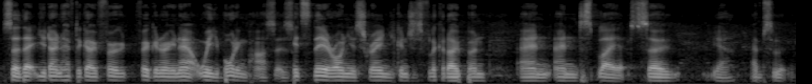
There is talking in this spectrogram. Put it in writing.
So that you don't have to go figuring out where your boarding pass is. It's there on your screen. You can just flick it open and, and display it. So, yeah, absolutely.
